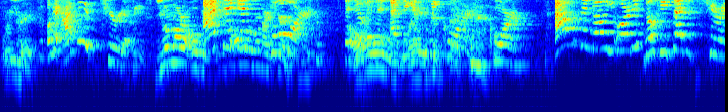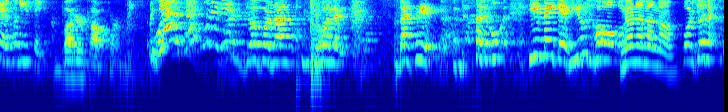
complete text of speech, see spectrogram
What do you rate? Okay, I think it's Cheerios. You don't know how to open it. I It's think all it's over my corn. shirt. Oh, I think it's sweet corn. Corn. Alisson, no, you already. No, she said it's Cheerios. What do you think? Buttered popcorn. Yes, that's what it is. Job for that. You were like, that's it. he make a huge hole. No, no, no, no. For just that.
